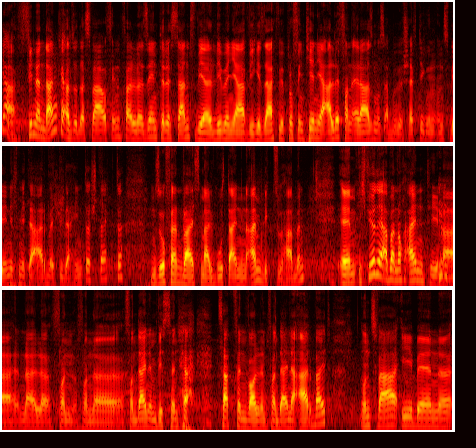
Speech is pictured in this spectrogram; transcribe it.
Ja, vielen Dank. Also das war auf jeden Fall sehr interessant. Wir leben ja, wie gesagt, wir profitieren ja alle von Erasmus, aber beschäftigen uns wenig mit der Arbeit, die dahinter steckt. Insofern war es mal gut, einen Einblick zu haben. Ähm, ich würde aber noch ein Thema von, von, äh, von deinem Wissen her zapfen wollen, von deiner Arbeit. Und zwar eben, äh,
